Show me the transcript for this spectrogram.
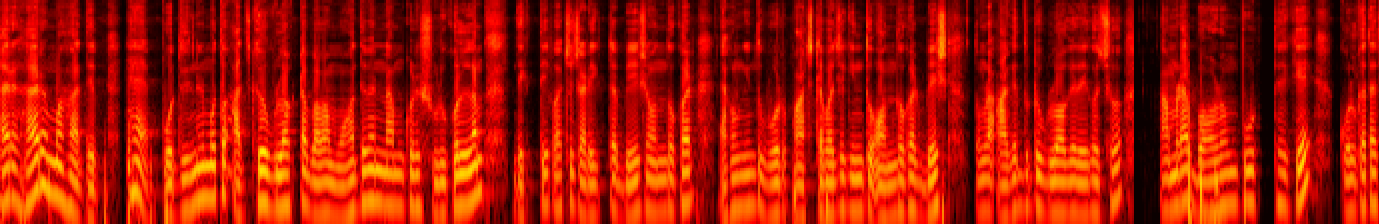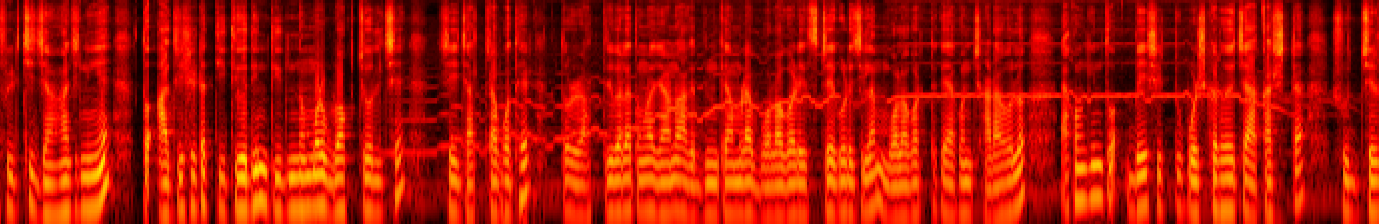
হর হর মহাদেব। হ্যাঁ প্রতিদিনের মতো আজকেও ব্লগটা বাবা মহাদেবের নাম করে শুরু করলাম। দেখতেই পাচ্ছ চারিদিকটা বেশ অন্ধকার। এখন কিন্তু ভোর পাঁচটা বাজে, কিন্তু অন্ধকার বেশ। তোমরা আগের দুটো ব্লগে দেখেছ। আমরা বহরমপুর থেকে কলকাতা ফিরছি জাহাজ নিয়ে। তো আজকে সেটা তৃতীয় দিন, তিন নম্বর ব্লক চলছে সেই যাত্রাপথের। তো রাত্রিবেলা তোমরা জানো, আগের দিনকে আমরা বলাগড়ে স্টে করেছিলাম। বলাগড় থেকে এখন ছাড়া হলো। এখন কিন্তু বেশ একটু পরিষ্কার হয়েছে আকাশটা। সূর্যের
